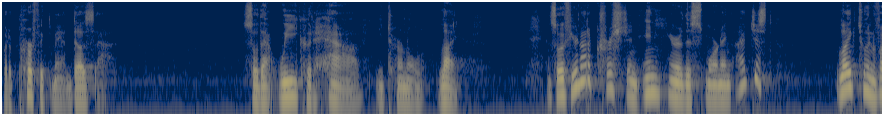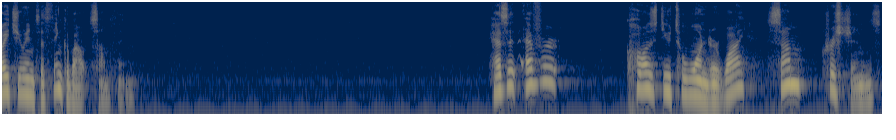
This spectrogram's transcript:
But a perfect man does that so that we could have eternal life. And so, if you're not a Christian in here this morning, I'd just like to invite you in to think about something. Has it ever caused you to wonder why some Christians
